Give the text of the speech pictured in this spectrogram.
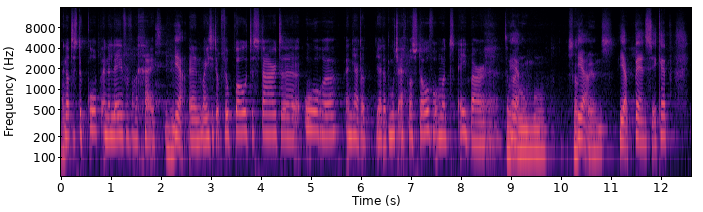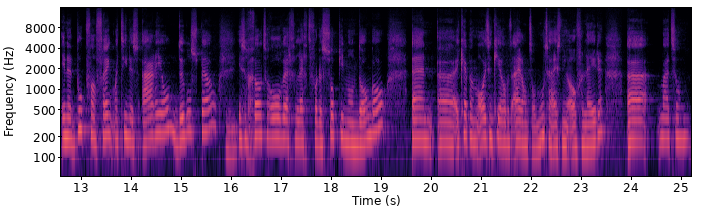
En dat is de kop en de lever van de geit. Mhm. Ja. En, maar je ziet ook veel poten, staarten, oren. En ja, dat, ja, dat moet je echt wel stoven om het eetbaar eh, te Ja. maken. Boom, is dat Ja. pens? Ja, pens. Ik heb in het boek van Frank Martinez Arion, Dubbelspel, is een grote rol weggelegd voor de Sopi Mondongo. En uh, ik heb hem ooit een keer op het eiland ontmoet. Hij is nu overleden. Uh, maar toen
